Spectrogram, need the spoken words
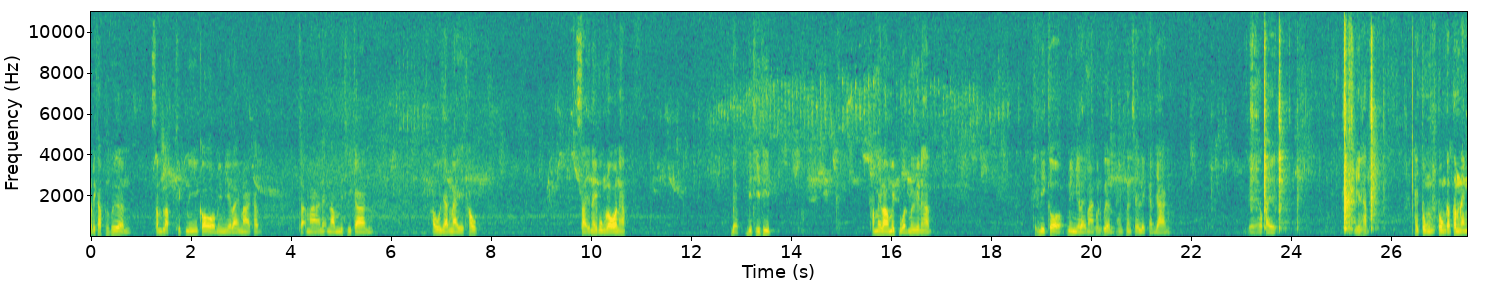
วัสดีครับเพื่อนๆสำหรับคลิปนี้ก็ไม่มีอะไรมากครับ จะมาแนะนำวิธีการเอายางในเข้า ใส่ในวงล้อนะครับ แบบวิธีที่ทำให้เราไม่ปวดมือนะครับ เทคนิคก็ไม่มีอะไรมากเพื่อนๆให้เพื่อนใช้เหล็กกัดยางแหย่เข้าไปแบบนี้นะครับ ให้ตรงตรงกับตำแหน่ง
